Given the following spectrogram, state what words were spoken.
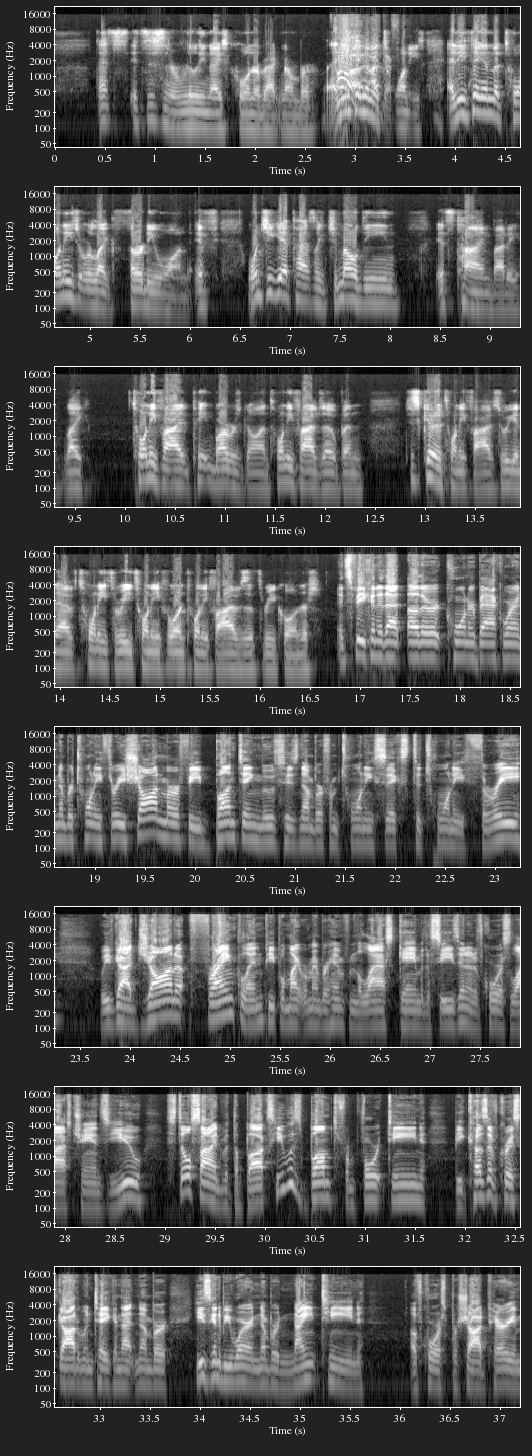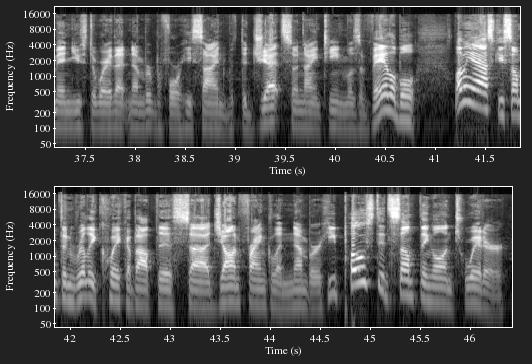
That's it's just a really nice cornerback number. Anything oh, in the twenties, anything in the twenties or like thirty-one. If once you get past like Jamel Dean, it's time, buddy. Like twenty-five, Peyton Barber's gone. 25's open. Just go to twenty-five, so we can have 23, 24, and twenty-five as the three corners. And speaking of that other cornerback wearing number 23, Sean Murphy Bunting moves his number from 26 to 23. We've got John Franklin. People might remember him from the last game of the season, and of course, Last Chance U. Still signed with the Bucks. He was bumped from 14 because of Chris Godwin taking that number. He's going to be wearing number 19. Of course, Breshad Perriman used to wear that number before he signed with the Jets, so 19 was available. Let me ask you something really quick about this uh, John Franklin number. He posted something on Twitter.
